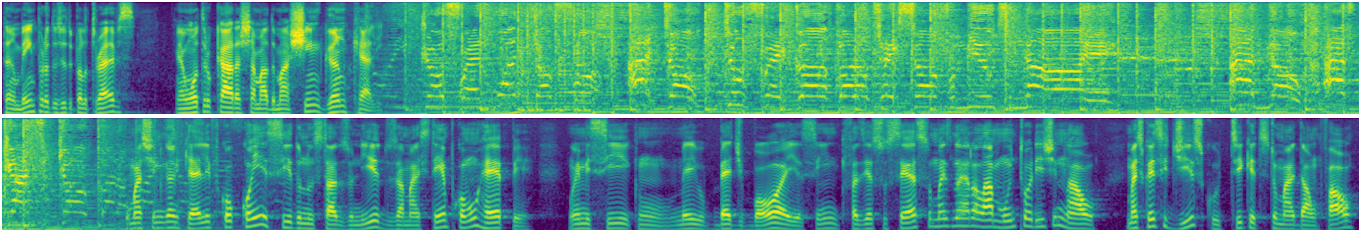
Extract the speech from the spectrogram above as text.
também produzido pelo Travis, é um outro cara chamado Machine Gun Kelly. Machine Gun Kelly ficou conhecido nos Estados Unidos há mais tempo como um rapper, um MC com meio bad boy assim, que fazia sucesso, mas não era lá muito original. Mas com esse disco, Tickets to My Downfall,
